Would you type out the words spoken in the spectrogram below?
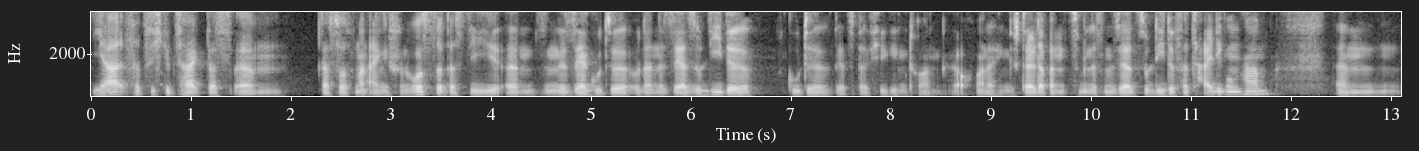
ja, es hat sich gezeigt, dass ähm, das, was man eigentlich schon wusste, dass die ähm, eine sehr gute oder eine sehr solide, gute, jetzt bei vier Gegentoren auch mal dahingestellt, aber zumindest eine sehr solide Verteidigung haben. Ähm,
